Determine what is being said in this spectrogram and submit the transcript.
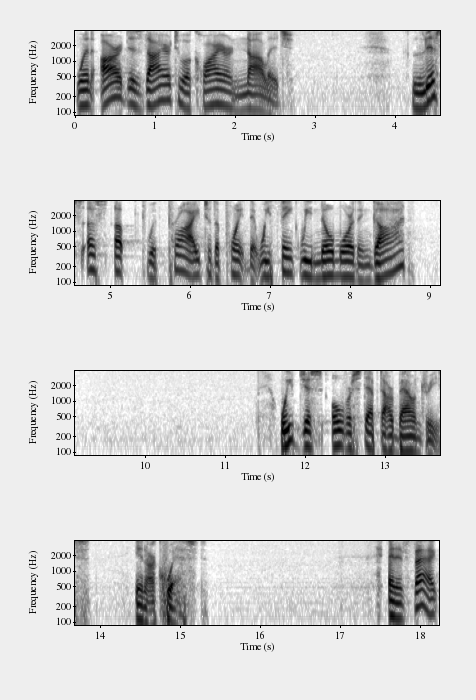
when our desire to acquire knowledge lifts us up with pride to the point that we think we know more than God, we've just overstepped our boundaries in our quest. And in fact,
